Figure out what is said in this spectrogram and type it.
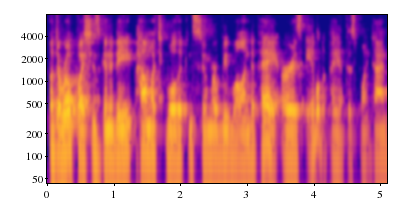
But the real question is going to be how much will the consumer be willing to pay or is able to pay at this point in time?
